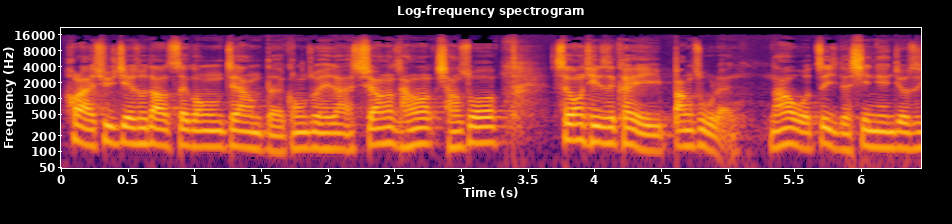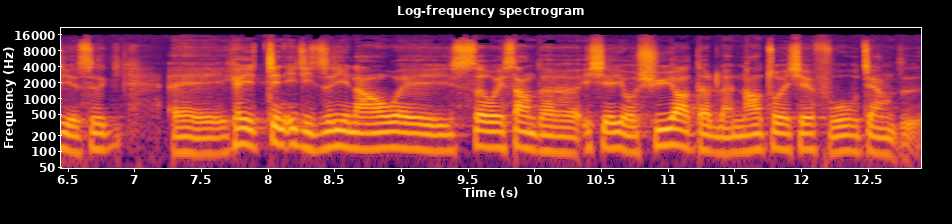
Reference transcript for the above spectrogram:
后来去接触到社工这样的工作，想想想说，社工其实可以帮助人。然后我自己的信念就是，也是。诶，可以尽一己之力，然后为社会上的一些有需要的人，然后做一些服务，这样子。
